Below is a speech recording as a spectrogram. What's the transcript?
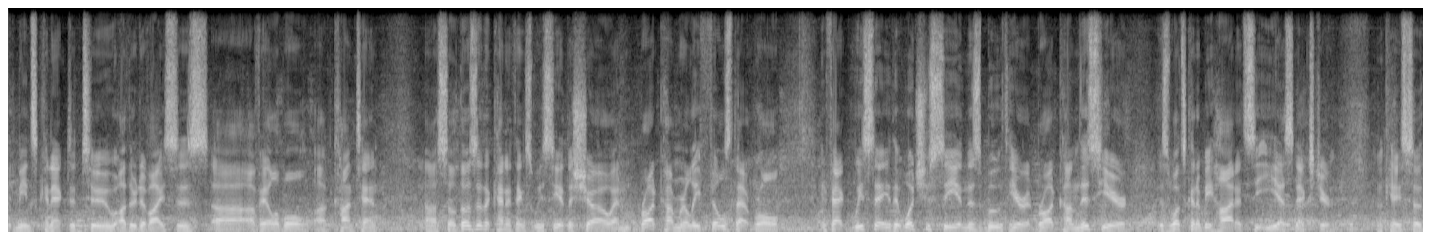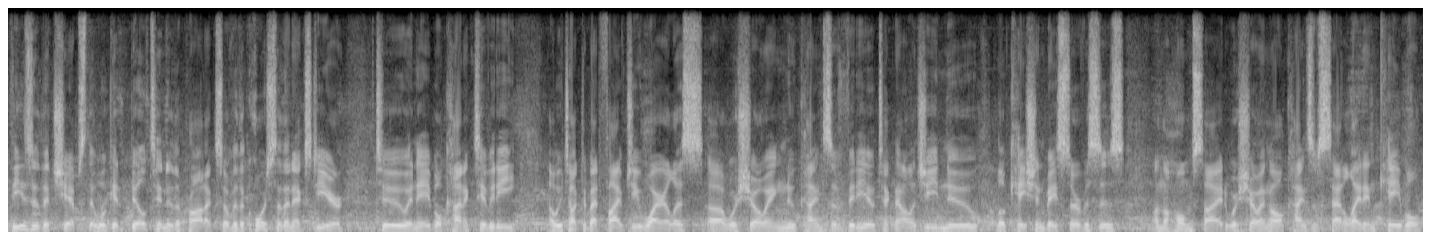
it means connected to other devices, uh, available uh, content. Uh, so those are the kind of things we see at the show, and Broadcom really fills that role. In fact, we say that what you see in this booth here at Broadcom this year is what's going to be hot at CES next year. Okay, so these are the chips that will get built into the products over the course of the next year to enable connectivity. Uh, we talked about 5G wireless. Uh, we're showing new kinds of video technology, new location-based services. On the home side, we're showing all kinds of satellite and cable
